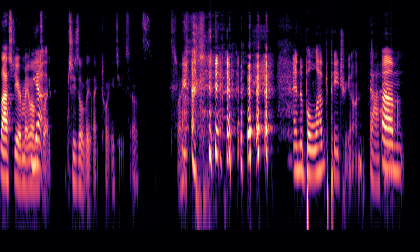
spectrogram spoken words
last year. My mom's Yeah. like, she's only like 22, so it's it's fine. and a beloved Patreon. Uh-huh. Um,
